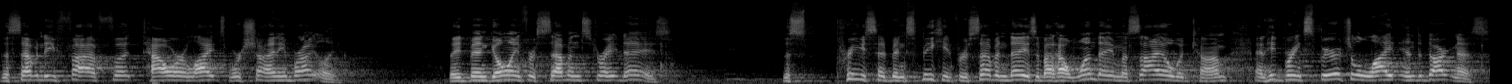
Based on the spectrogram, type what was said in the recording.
the 75 foot tower lights were shining brightly. They'd been going for seven straight days. The priests had been speaking for seven days about how one day Messiah would come and he'd bring spiritual light into darkness.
